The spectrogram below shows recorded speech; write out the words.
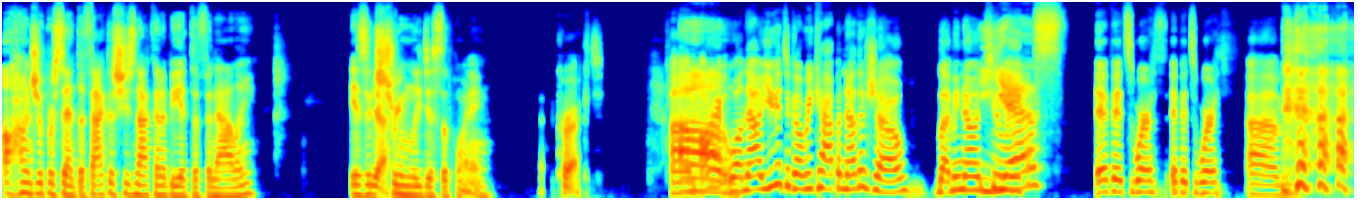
A hundred percent. The fact that she's not going to be at the finale is Yeah. extremely disappointing. Correct. Um, all right. Um, Well, now you get to go recap another show. Let me know in two weeks if it's worth if it's worth um I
